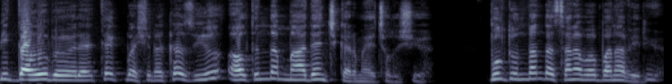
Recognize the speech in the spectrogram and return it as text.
bir dağı böyle tek başına kazıyor altından maden çıkarmaya çalışıyor. Bulduğundan da sana ve bana veriyor.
